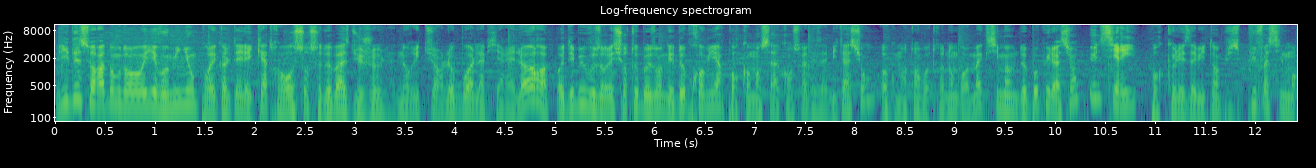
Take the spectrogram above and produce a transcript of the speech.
L'idée sera donc d'envoyer vos minions pour récolter les 4 ressources de base du jeu, la nourriture, le bois, la pierre et l'or. Au début vous aurez surtout besoin des deux premières pour commencer à construire des habitations, augmentant votre nombre maximum de population, une scierie pour que les habitants puissent plus facilement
